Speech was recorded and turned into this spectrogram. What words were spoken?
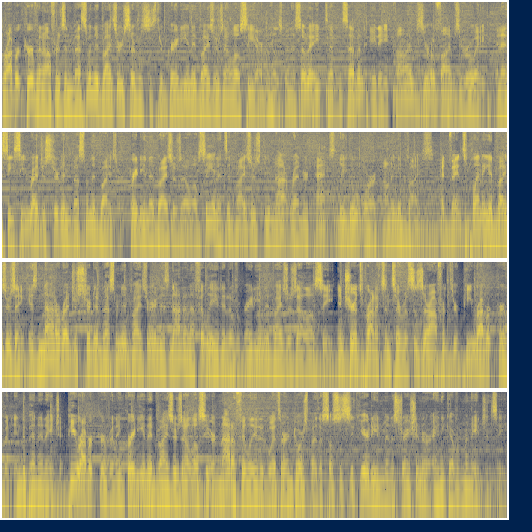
Robert Curvin offers investment advisory services through Gradient Advisors LLC, Arden Hills, Minnesota 877-885-0508, an SEC registered investment advisor. Gradient Advisors LLC and its advisors do not render tax, legal, or accounting advice. Advanced Planning Advisors Inc Bank is not a registered investment advisor and is not an affiliated of Gradient Advisors LLC. Insurance products and services are offered through P. Robert Curvin, independent agent. P. Robert Curvin and Gradient Advisors LLC are not affiliated with or endorsed by the Social Security Administration or any government agency.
